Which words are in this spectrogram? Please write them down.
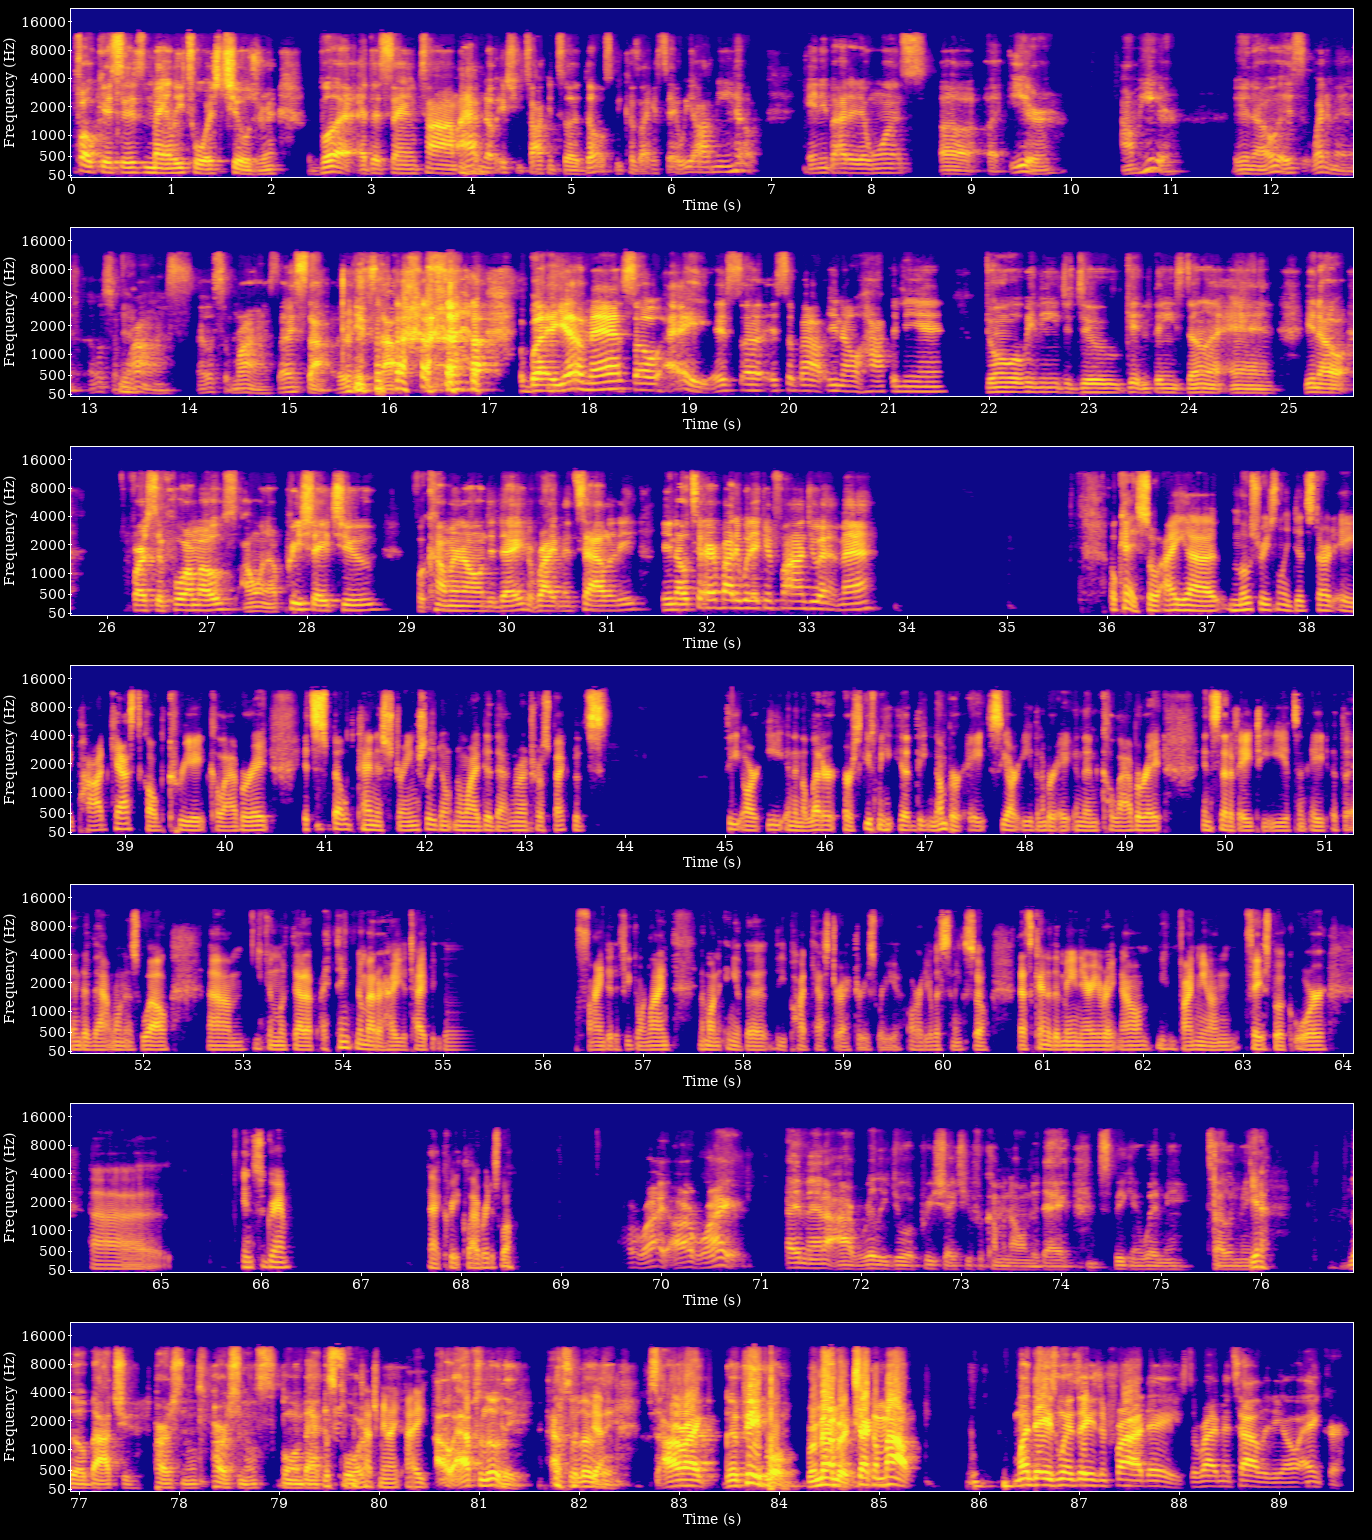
focus is mainly towards children, but at the same time, I have mm-hmm. no issue talking to adults because, like I said, we all need help. Anybody that wants uh, a ear, I'm here. You know, it's wait a minute. That was some yeah. rhymes. That was some rhymes. Let me stop. Let me stop. but yeah, man. So hey, it's uh it's about you know hopping in, doing what we need to do, getting things done. And you know, first and foremost, I want to appreciate you for coming on today, the Wright Mentality. You know, tell everybody where they can find you at, man. Okay, so I uh, most recently did start a podcast called Cre8 Collabor8. It's spelled kind of strangely. Don't know why I did that in retrospect, but it's C R E and then the letter, or excuse me, the number eight, C R E, the number eight, and then collaborate instead of A T E. It's an eight at the end of that one as well. Um, you can look that up. I think no matter how you type it, you'll find it if you go online. And I'm on any of the the podcast directories where you're already listening. So that's kind of the main area right now. You can find me on Facebook or uh, Instagram at Cre8 Collabor8 as well. All right. All right. Hey, man, I really do appreciate you for coming on today, speaking with me, telling me yeah. a little about you, personals, personals, going back and forth. Touch me. I, I, oh, absolutely. Absolutely. yeah. so, all right. Good people. Remember, check them out. Mondays, Wednesdays, and Fridays. The Wright Mentality on Anchor.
